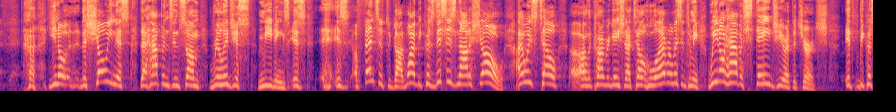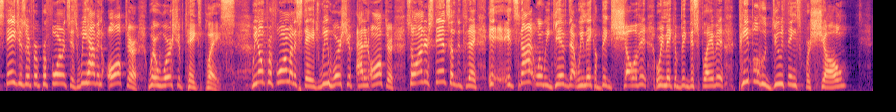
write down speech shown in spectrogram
you know, the showiness that happens in some religious meetings is, is offensive to God. Why? Because this is not a show. I always tell uh, the congregation, I tell whoever will ever listen to me, we don't have a stage here at the church. It's because stages are for performances. We have an altar where worship takes place. We don't perform on a stage, we worship at an altar. So understand something today. it's not when we give that we make a big show of it or we make a big display of it. People who do things for show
